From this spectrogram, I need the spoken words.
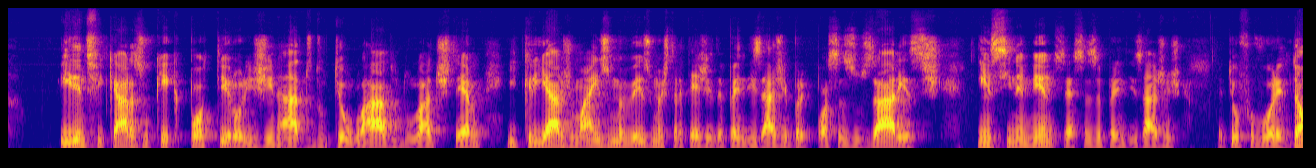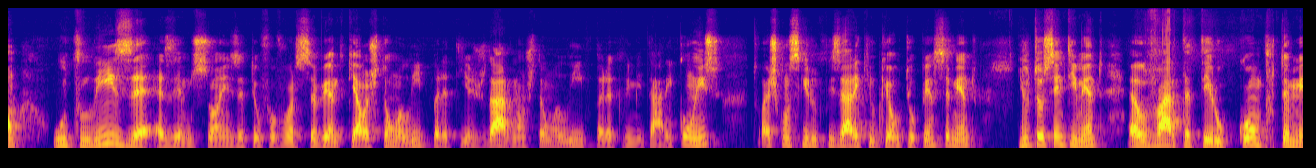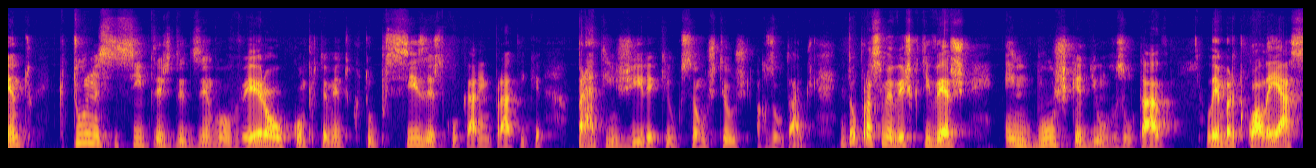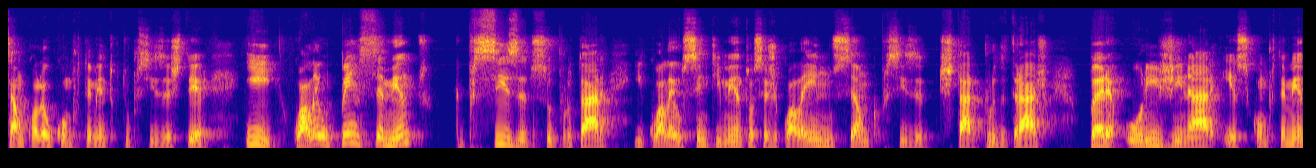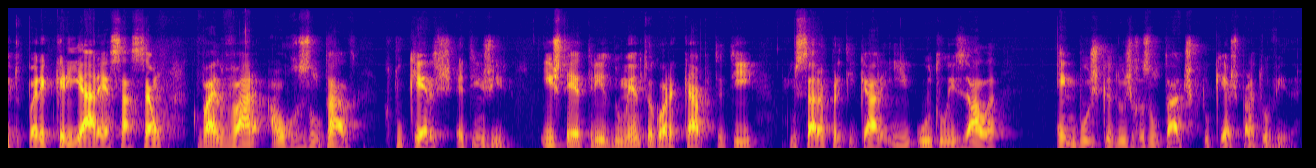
identificares o que é que pode ter originado do teu lado, do lado externo e criares mais uma vez uma estratégia de aprendizagem para que possas usar esses ensinamentos, essas aprendizagens a teu favor. Então, utiliza as emoções a teu favor, sabendo que elas estão ali para te ajudar, não estão ali para te limitar. E com isso, tu vais conseguir utilizar aquilo que é o teu pensamento e o teu sentimento a levar-te a ter o comportamento que tu necessitas de desenvolver ou o comportamento que tu precisas de colocar em prática para atingir aquilo que são os teus resultados. Então, a próxima vez que estiveres em busca de um resultado, lembra-te qual é a ação, qual é o comportamento que tu precisas ter e qual é o pensamento que precisa de suportar e qual é o sentimento, ou seja, qual é a emoção que precisa de estar por detrás para originar esse comportamento, para criar essa ação que vai levar ao resultado que tu queres atingir. Isto é a tríade do momento, agora cabe-te a ti começar a praticar e utilizá-la em busca dos resultados que tu queres para a tua vida.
